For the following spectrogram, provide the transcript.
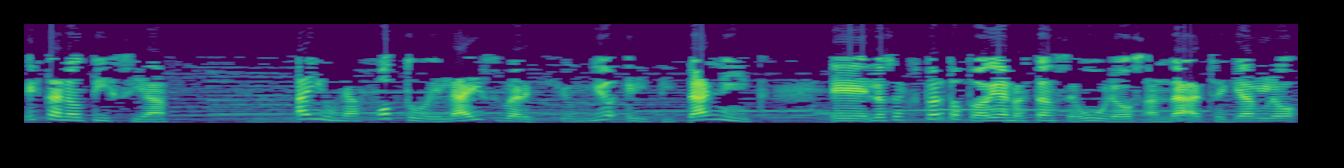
esta noticia. Hay una foto del iceberg que hundió el Titanic. Eh, los expertos todavía no están seguros, anda a chequearlo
